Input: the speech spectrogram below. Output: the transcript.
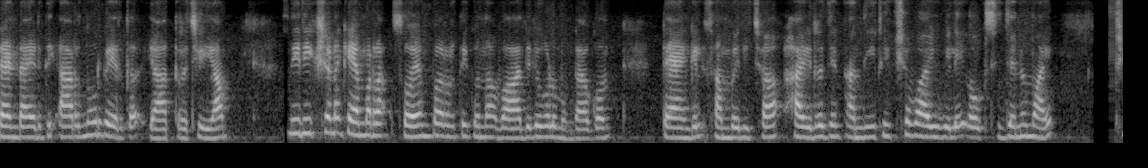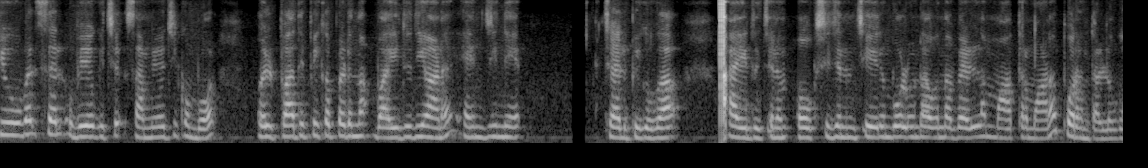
രണ്ടായിരത്തി അറുന്നൂറ് പേർക്ക് യാത്ര ചെയ്യാം. നിരീക്ഷണ ക്യാമറ സ്വയം പ്രവർത്തിക്കുന്ന വാതിലുകളും ഉണ്ടാകും. ടാങ്കിൽ സംഭരിച്ച ഹൈഡ്രജൻ അന്തരീക്ഷ വായുവിലെ ഓക്സിജനുമായി ഫ്യൂവൽ സെൽ ഉപയോഗിച്ച് സംയോജിക്കുമ്പോൾ ഉൽപ്പാദിപ്പിക്കപ്പെടുന്ന വൈദ്യുതിയാണ് എൻജിനെ ചലിപ്പിക്കുക. ഹൈഡ്രജനും ഓക്സിജനും ചേരുമ്പോൾ ഉണ്ടാകുന്ന വെള്ളം മാത്രമാണ് പുറന്തള്ളുക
